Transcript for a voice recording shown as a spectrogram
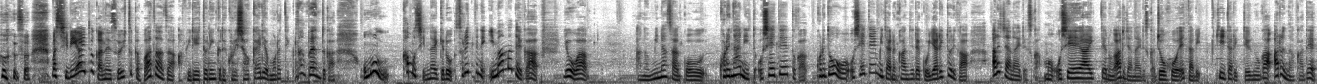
そ うそう。まあ知り合いとかね、そういう人がわざわざアフィリエイトリンクでこれ紹介料もらってプンプンとか思うかもしれないけど、それってね、今までが、要はあの皆さんこうこれ何？って教えてとかこれどう？教えてみたいな感じでこうやり取りがあるじゃないですか。もう教え合いっていうのがあるじゃないですか。情報を得たり聞いたりっていうのがある中で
